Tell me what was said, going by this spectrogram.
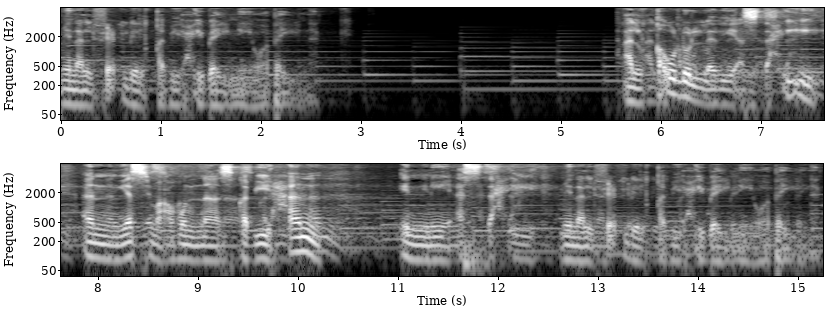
من الفعل القبيح بيني وبينك. القول الذي أستحي أن يسمعه الناس قبيحا إني أستحي من الفعل القبيح بيني وبينك.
